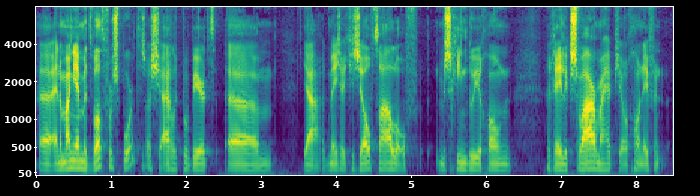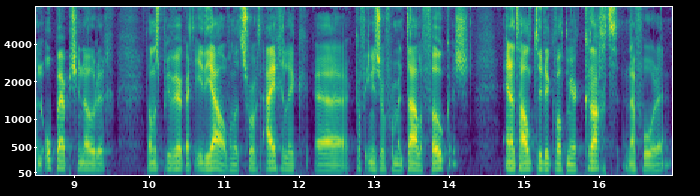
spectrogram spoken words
en dan niet uit met wat voor sport. Dus als je eigenlijk probeert ehm, ja, het meest uit jezelf te halen of misschien doe je gewoon redelijk zwaar, maar heb je gewoon even een opwerpje nodig, dan is pre-workout ideaal. Want het zorgt eigenlijk, uh, cafeïne zorgt voor mentale focus. En het haalt natuurlijk wat meer kracht naar voren.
